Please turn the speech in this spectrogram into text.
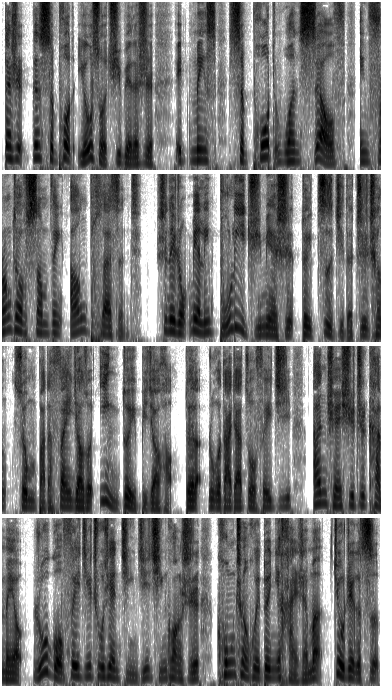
但是跟 support 有所区别的是，it means support oneself in front of something unpleasant，是那种面临不利局面时对自己的支撑，所以我们把它翻译叫做应对比较好。对了，如果大家坐飞机，安全须知看没有？如果飞机出现紧急情况时，空乘会对你喊什么？就这个词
